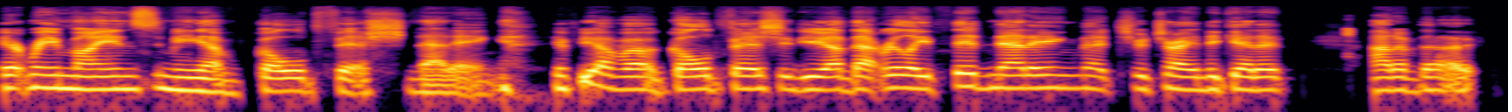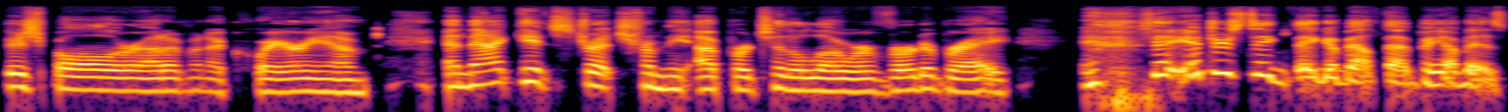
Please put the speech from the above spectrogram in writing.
It reminds me of goldfish netting. If you have a goldfish and you have that really thin netting that you're trying to get it out of the fishbowl or out of an aquarium, and that gets stretched from the upper to the lower vertebrae. the interesting thing about that, Pam, is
